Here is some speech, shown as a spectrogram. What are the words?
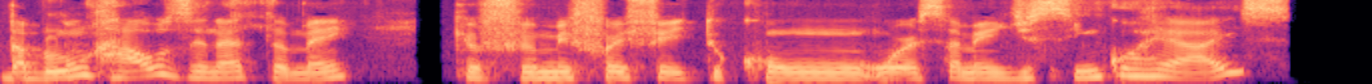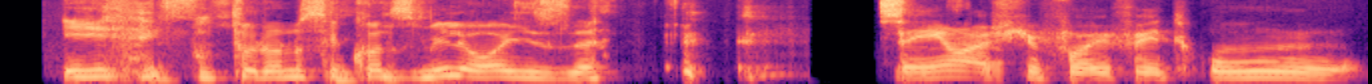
da Blumhouse, né, também, que o filme foi feito com um orçamento de 5 reais e faturou não sei quantos milhões, né? Sim, eu acho que foi feito com,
